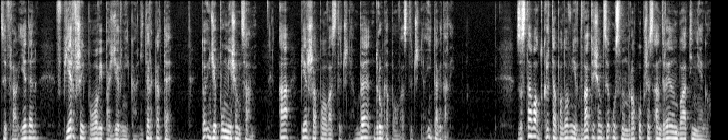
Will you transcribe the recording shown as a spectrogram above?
cyfra 1, w pierwszej połowie października, literka T. To idzie pół miesiącami. A pierwsza połowa stycznia, B druga połowa stycznia i tak dalej. Została odkryta ponownie w 2008 roku przez Andrzeę Boatiniego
